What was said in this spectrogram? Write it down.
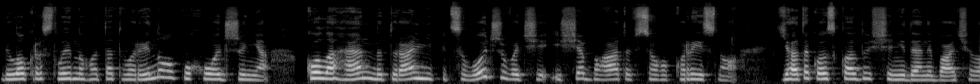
білок рослинного та тваринного походження, колаген, натуральні підсолоджувачі і ще багато всього корисного. Я такого складу ще ніде не бачила.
